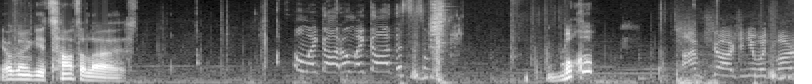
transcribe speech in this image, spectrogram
Y'all gonna get tantalized. Oh my god, oh my god, this is. Book up. I'm charging you with murder.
